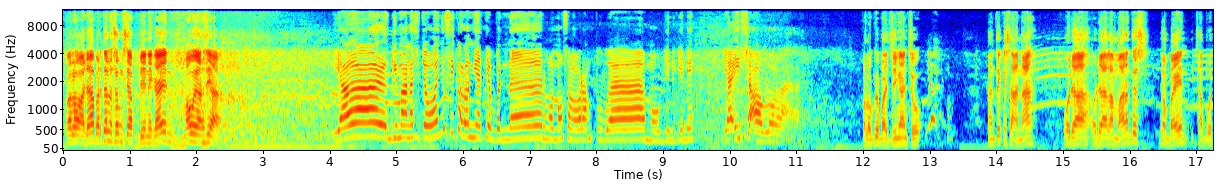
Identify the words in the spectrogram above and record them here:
kalau ada berarti langsung siap dinikahin mau ya sih ya? ya gimana sih cowoknya sih kalau niatnya bener ngomong sama orang tua mau gini-gini ya insya Allah lah Kalau gue bajingan, Cuk. Nanti ke sana udah udah lamaran terus nyobain cabut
